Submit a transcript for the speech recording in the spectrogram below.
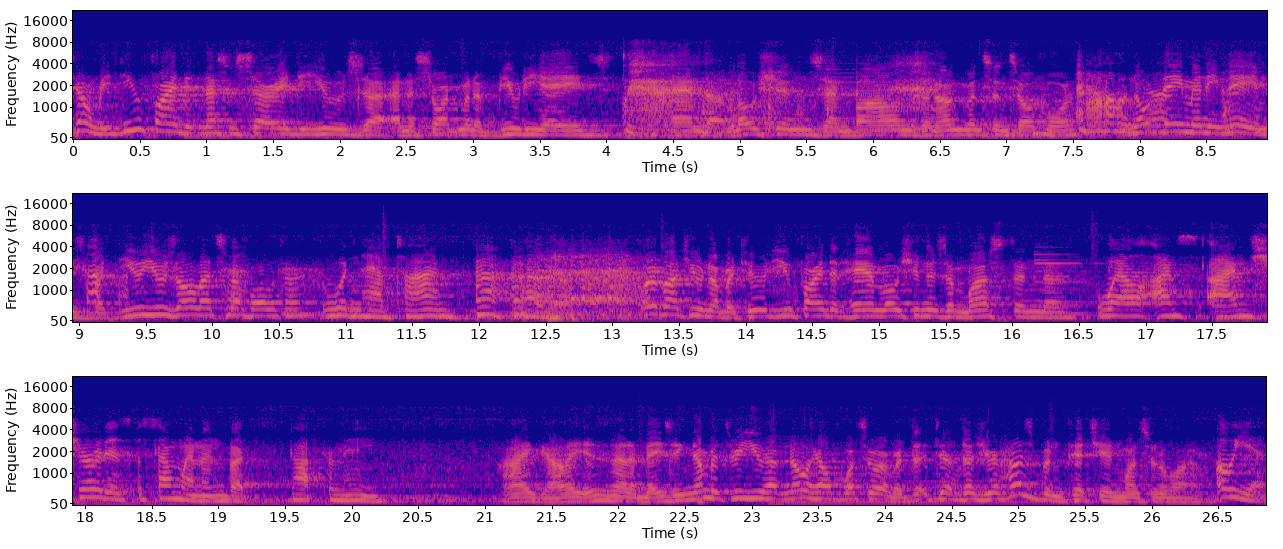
tell me, do you find it necessary to use uh, an assortment of beauty aids and uh, lotions and balms and unguents and so forth? Oh, Don't no. name any names, but do you use all that stuff all the time? Wouldn't have time. What about you, number two? Do you find that hand lotion is a must and... Uh, Well, I'm, I'm sure it is for some women, but not for me. Hi, golly, isn't that amazing? Number three, you have no help whatsoever. D- d- does your husband pitch in once in a while? Oh, yes.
